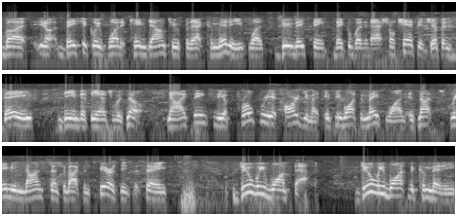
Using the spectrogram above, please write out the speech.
But, you know, basically what it came down to for that committee was do they think they could win the national championship? And they deemed that the answer was no. Now, I think the appropriate argument, if you want to make one, is not screaming nonsense about conspiracies, but saying, do we want that? Do we want the committee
